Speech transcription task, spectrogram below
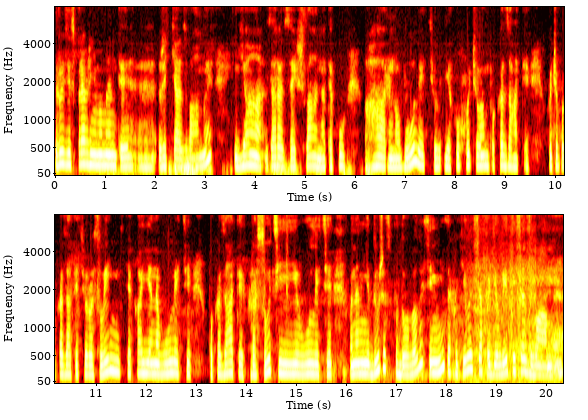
Друзі, справжні моменти е, життя з вами. Я зараз зайшла на таку гарну вулицю, яку хочу вам показати. Хочу показати цю рослинність, яка є на вулиці, показати красу цієї вулиці. Вона мені дуже сподобалась і мені захотілося поділитися з вами.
